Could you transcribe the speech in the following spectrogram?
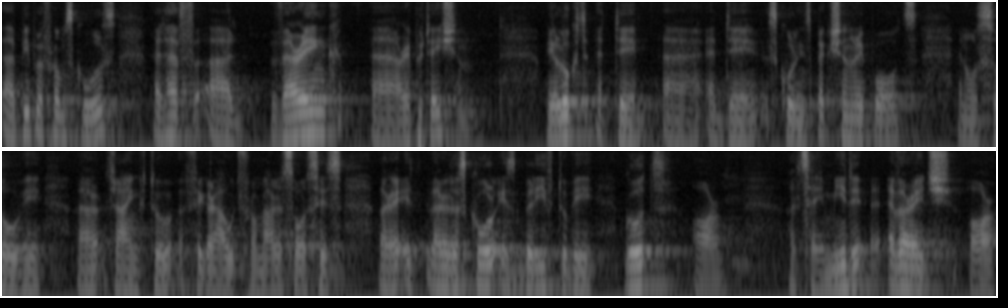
uh, people from schools that have uh, varying reputation. We looked at the, uh, at the school inspection reports and also we are trying to figure out from other sources whether, it, whether the school is believed to be good or let's say mid average or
